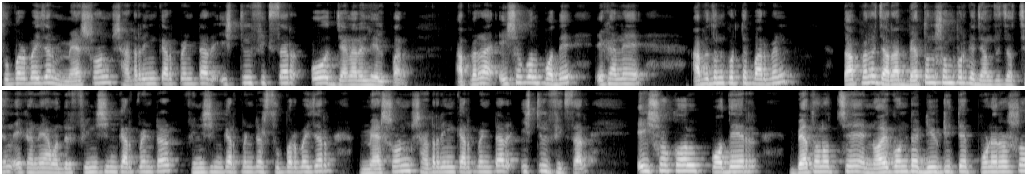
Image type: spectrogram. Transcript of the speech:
supervisor mason shuttering carpenter steel fixer ও জেনারেল হেল্পার আপনারা এই সকল পদে এখানে আবেদন করতে পারবেন। তো আপনারা যারা বেতন সম্পর্কে জানতে চাচ্ছেন, এখানে আমাদের finishing carpenter finishing carpenter supervisor mason shuttering carpenter steel fixer এই সকল পদের বেতন হচ্ছে নয় ঘণ্টা ডিউটিতে পনেরোশো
